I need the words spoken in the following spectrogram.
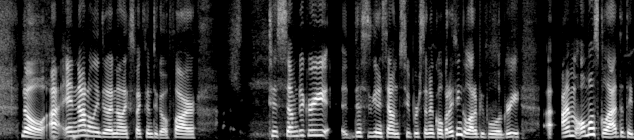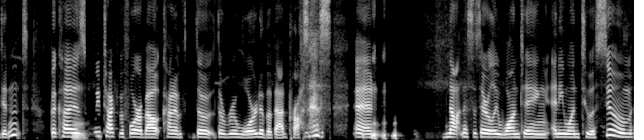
no, I, and not only did I not expect them to go far, to some degree, uh, this is going to sound super cynical, but I think a lot of people will agree. I, I'm almost glad that they didn't because Hmm. we've talked before about kind of the the reward of a bad process and not necessarily wanting anyone to assume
